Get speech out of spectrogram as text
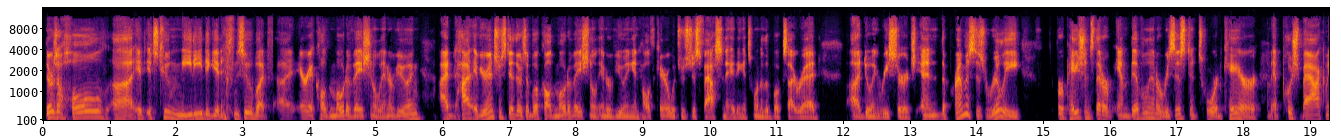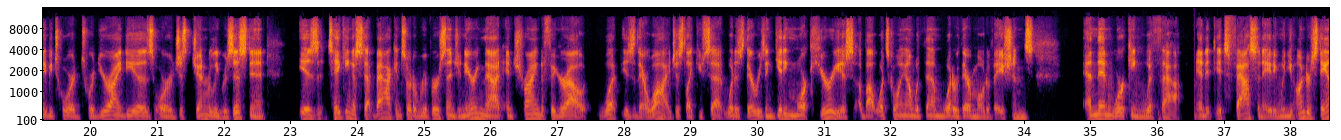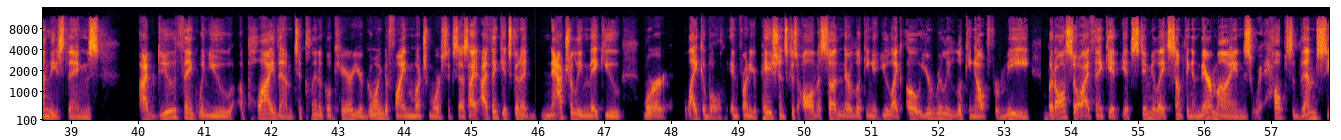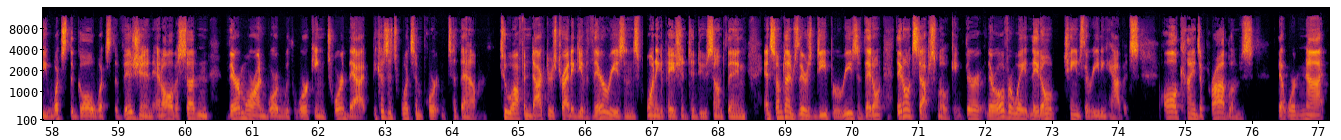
there's a whole uh, it, it's too meaty to get into but uh, area called motivational interviewing. I'd, if you're interested there's a book called motivational interviewing in healthcare which was just fascinating. It's one of the books i read uh, doing research. And the premise is really for patients that are ambivalent or resistant toward care and push back maybe toward toward your ideas or just generally resistant is taking a step back and sort of reverse engineering that and trying to figure out what is their why just like you said what is their reason getting more curious about what's going on with them what are their motivations and then working with that. And it, it's fascinating. When you understand these things i do think when you apply them to clinical care you're going to find much more success. I, I think it's going to naturally make you more likable in front of your patients because all of a sudden they're looking at you like oh you're really looking out for me. But also i think it it stimulates something in their minds helps them see what's the goal what's the vision and all of a sudden they're more on board with working toward that because it's what's important to them. Too often doctors try to give their reasons wanting a patient to do something and sometimes there's deeper reasons. They don't they don't stop smoking. They're they're overweight and they don't change their eating habits. All kinds of problems that we're not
